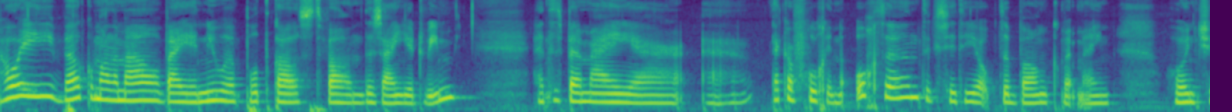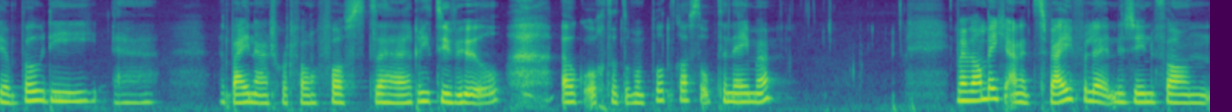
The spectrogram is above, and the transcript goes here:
hoi, welkom allemaal bij een nieuwe podcast van Design Your Dream. Het is bij mij uh, uh, lekker vroeg in de ochtend. Ik zit hier op de bank met mijn hondje Bodhi. Uh, bijna een soort van vast ritueel. Elke ochtend om een podcast op te nemen. Ik ben wel een beetje aan het twijfelen in de zin van...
